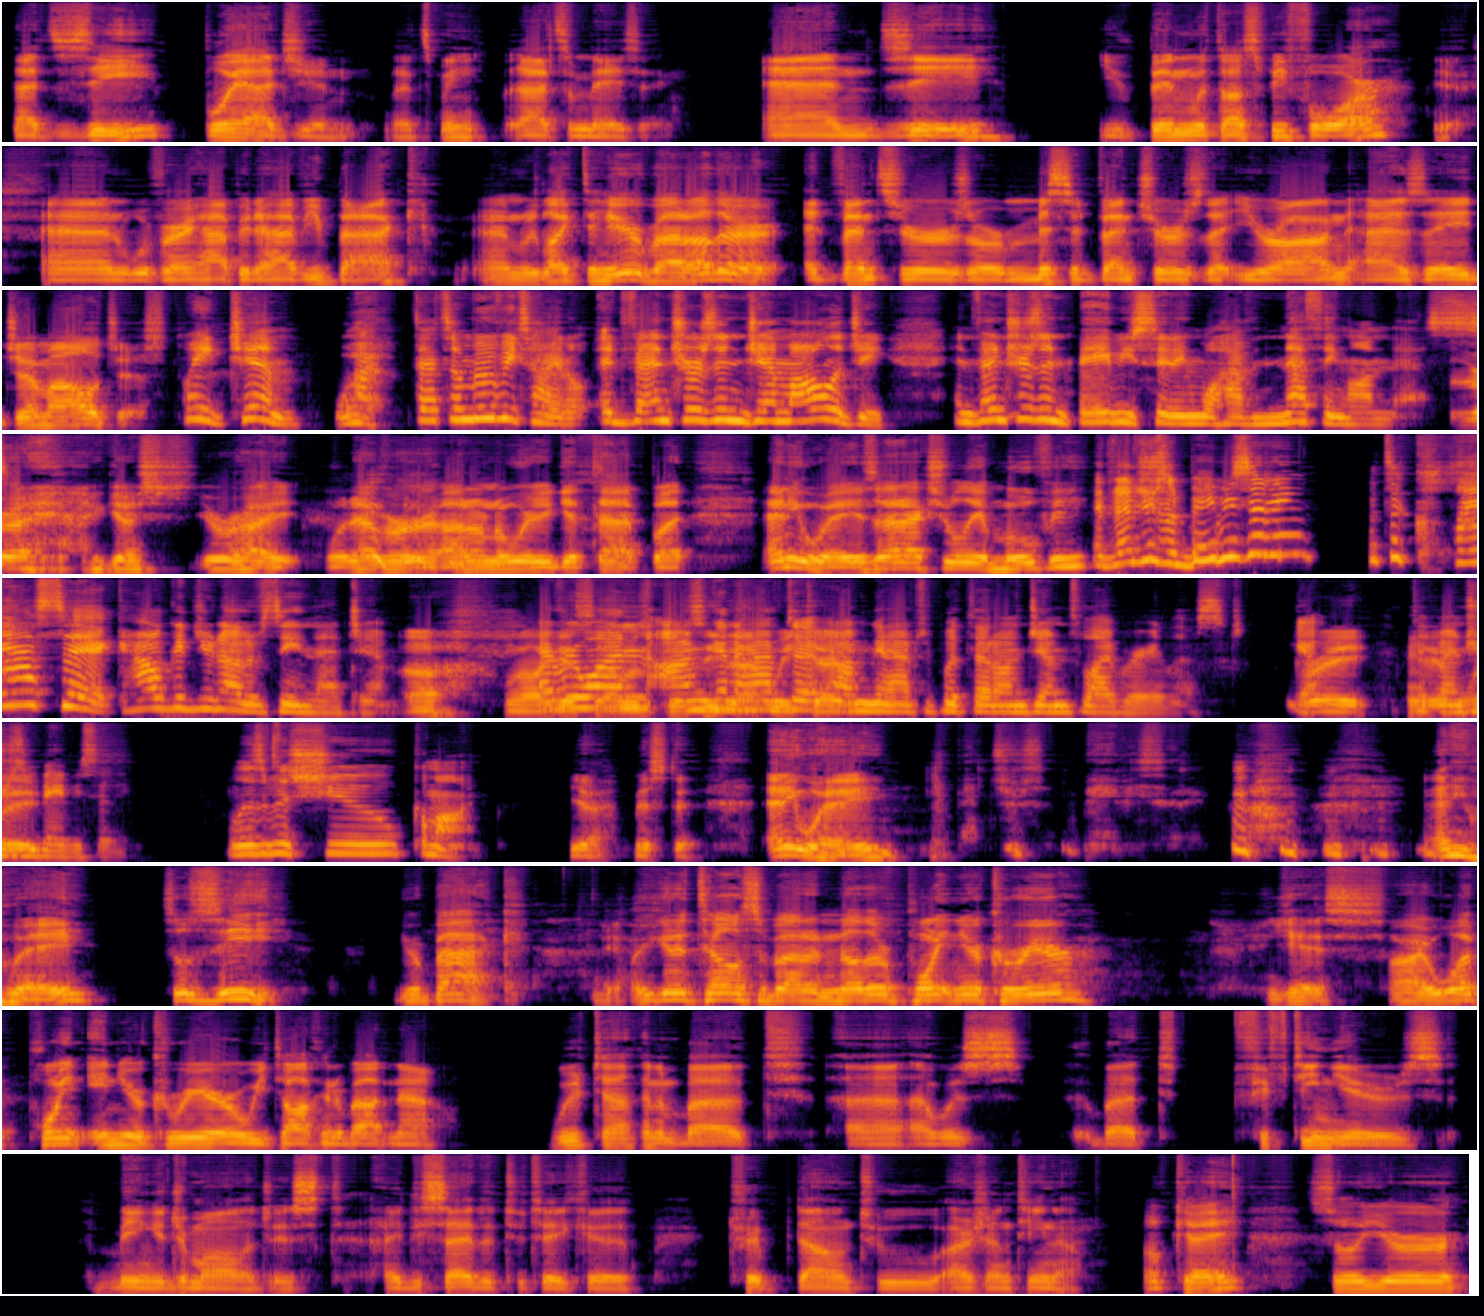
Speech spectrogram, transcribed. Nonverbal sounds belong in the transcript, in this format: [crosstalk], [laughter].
That's Z Boyadjian. That's me. That's amazing. And Z, you've been with us before, Yes. and we're very happy to have you back. And we'd like to hear about other adventures or misadventures that you're on as a gemologist. Wait, Jim. What? uh, That's a movie title Adventures in Gemology. Adventures in Babysitting will have nothing on this. Right. [laughs] I guess you're right. Whatever. [laughs] I don't know where you get that. But anyway, is that actually a movie? Adventures in Babysitting? That's a classic. How could you not have seen that, Jim? Uh, well, I Everyone, guess I was I'm gonna that have weekend. to. I'm gonna have to put that on Jim's library list. Yeah, Great. Can't Adventures in. Babysitting. Elizabeth Shue, come on. Yeah, missed it. Anyway, Adventures in Babysitting. anyway, so Z, you're back. Yeah. Are you going to tell us about another point in your career? Yes. All right, what point in your career are we talking about now? We're talking about, uh, I was about 15 years being a gemologist. I decided to take a trip down to Argentina. Okay, so you're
